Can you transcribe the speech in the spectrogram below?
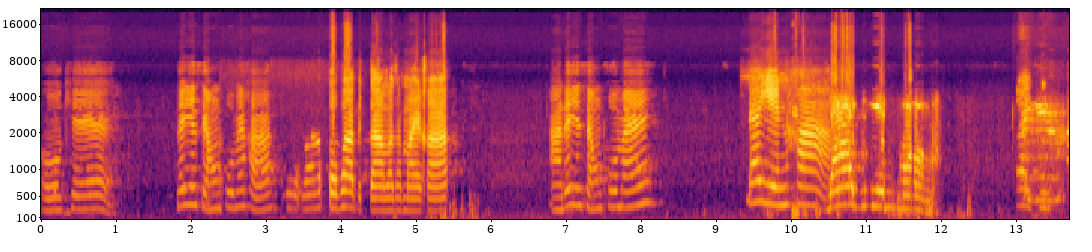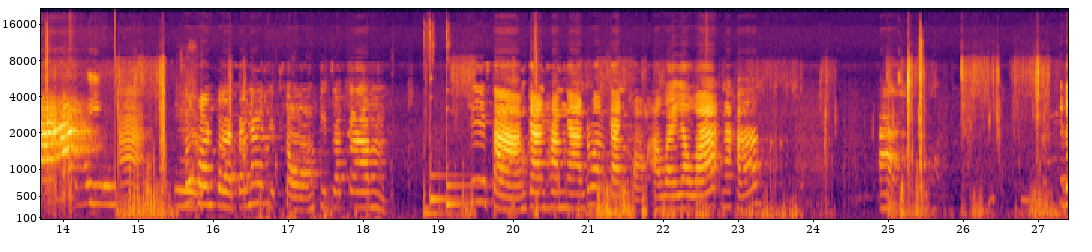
โอเค ได้ยินเสียงคุณครูไหมคะครูครับตัวผ้าปิดตามาทำไมครับ อ่า ได้ยินเสียงคุณครูไหม ได้ยินค่ะ ได้ยินค่ะได้ยินค่ะได้ยินอ่า ทุกคนเปิดไปหน้า12กิจกรรม ที่3การทำงานร่วมกันของอวัยวะนะคะ อ่าเ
